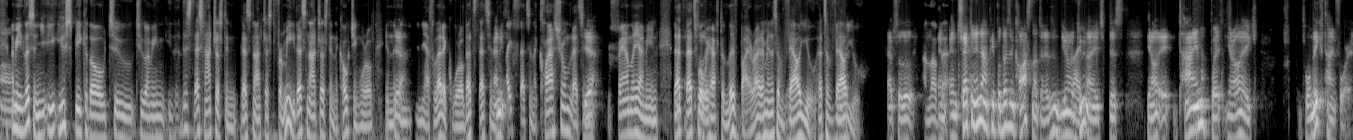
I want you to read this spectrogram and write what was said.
Um, I mean, listen, you you speak though to to I mean this that's not just in that's not just for me. That's not just in the coaching world, in the yeah. in, in, the athletic world. That's that's in Anything. life. That's in the classroom. That's in yeah. your family. I mean that that's Absolutely. what we have to live by, right? I mean, it's a value. That's a value. Absolutely. I love and, that. And checking in on people doesn't cost nothing. It doesn't you know right. do nothing. It's just you know it, time, but you know like we'll make time for it.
